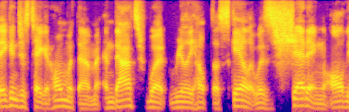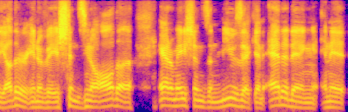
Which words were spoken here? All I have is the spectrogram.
they can just take it home with them? And that's what really helped us scale. It was shedding all the other innovations, you know, all the animations and music and editing, and it,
